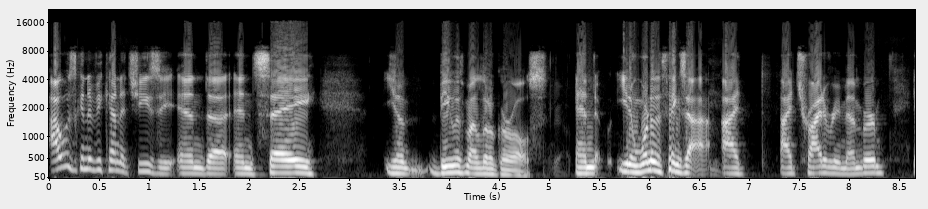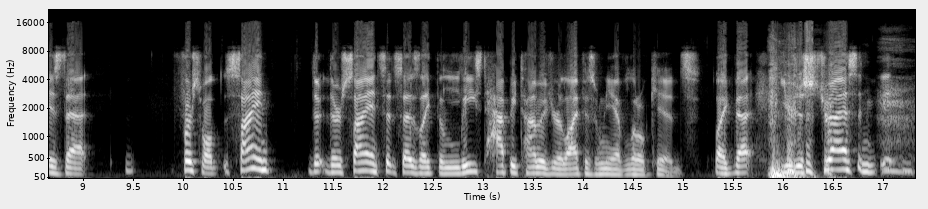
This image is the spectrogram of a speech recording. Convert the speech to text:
I, I was going to be kind of cheesy and uh, and say, you know, being with my little girls, and you know, one of the things that I I, I try to remember is that first of all, science. There- There's science that says like the least happy time of your life is when you have little kids. Like that, you're just stressed, and it,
